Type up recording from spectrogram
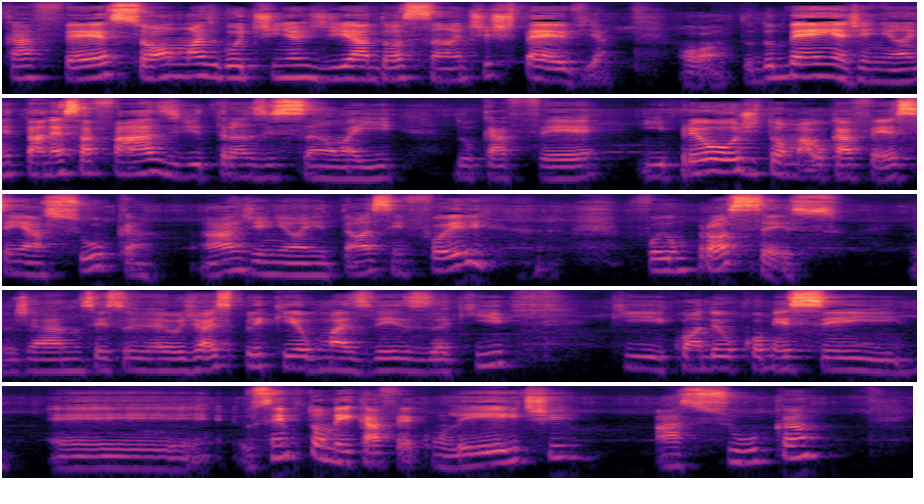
café só umas gotinhas de adoçante estévia. Ó, tudo bem, a Geniane tá nessa fase de transição aí do café e para hoje tomar o café sem açúcar, ah, Geniane, então assim foi foi um processo. Eu já não sei se eu já, eu já expliquei algumas vezes aqui que quando eu comecei, é, eu sempre tomei café com leite, açúcar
